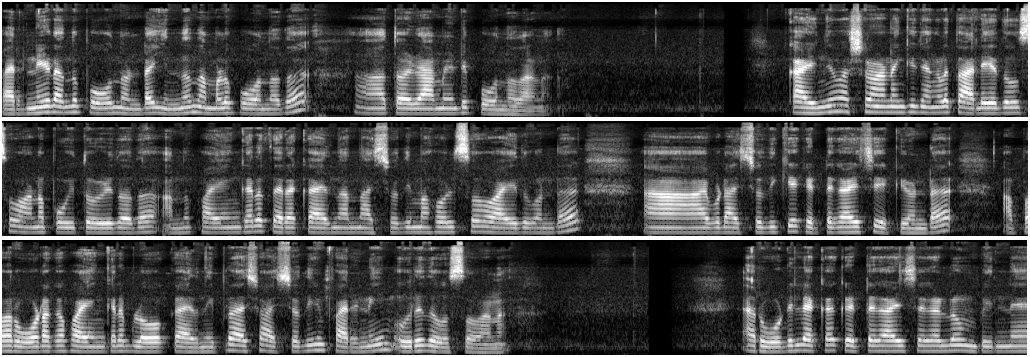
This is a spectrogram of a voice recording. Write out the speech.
ഭരണിയുടെ അന്ന് പോകുന്നുണ്ട്. ഇന്ന് നമ്മൾ പോകുന്നത് തൊഴാൻ വേണ്ടി പോകുന്നതാണ്. കഴിഞ്ഞ വർഷമാണെങ്കിൽ ഞങ്ങൾ തലേദിവസമാണ് പോയി തൊഴുതത്. അന്ന് ഭയങ്കര തിരക്കായിരുന്നു. അന്ന് അശ്വതി മഹോത്സവം ആയതുകൊണ്ട് ഇവിടെ അശ്വതിക്ക് കെട്ടുകാഴ്ചയൊക്കെ ഉണ്ട് അപ്പോൾ റോഡൊക്കെ ഭയങ്കര ബ്ലോക്കായിരുന്നു. ഇപ്രാവശ്യം അശ്വതിയും ഭരണിയും ഒരു ദിവസമാണ്. റോഡിലൊക്കെ കെട്ടുകാഴ്ചകളും പിന്നെ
